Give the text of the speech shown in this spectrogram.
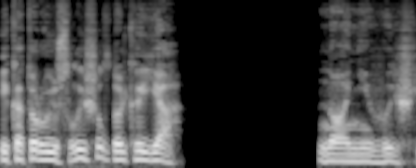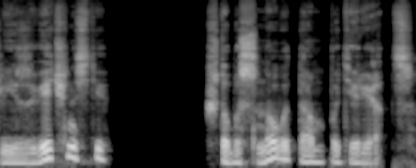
и которую слышал только я. Но они вышли из вечности, чтобы снова там потеряться.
